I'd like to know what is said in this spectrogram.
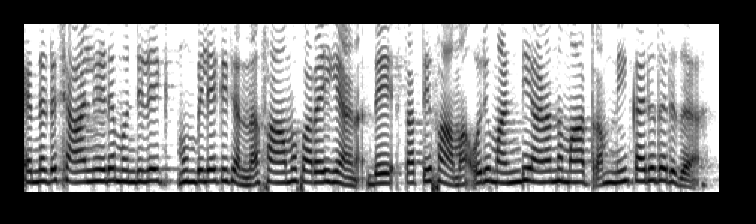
എന്നിട്ട് ശാലിനിയുടെ മുന്നിലേക്ക് മുമ്പിലേക്ക് ചെന്ന് ഫാമ പറയുകയാണ് ദേ സത്യഫാമ ഒരു മണ്ടിയാണെന്ന് മാത്രം നീ കരുതരുത്.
